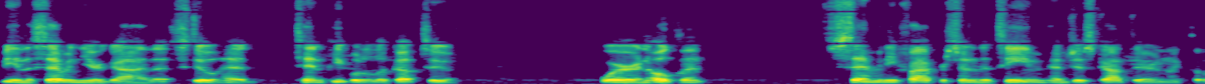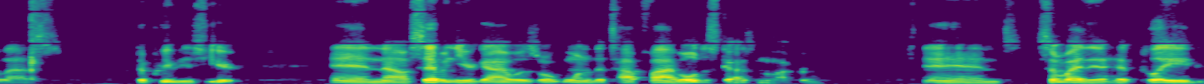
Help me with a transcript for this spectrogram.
being a seven year guy that still had 10 people to look up to. Where in Oakland, 75% of the team had just got there in like the last, the previous year. And now, seven year guy was one of the top five oldest guys in the locker room. And somebody that had played,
